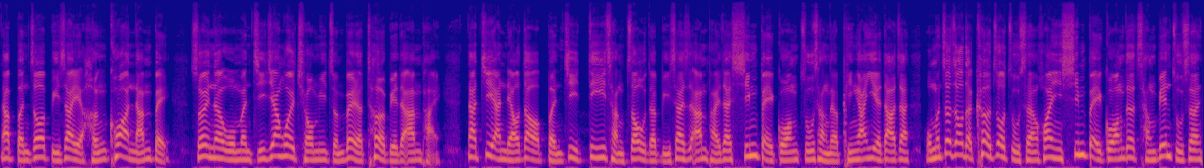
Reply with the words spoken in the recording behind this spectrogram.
那本周的比赛也横跨南北，所以呢，我们即将为球迷准备了特别的安排。那既然聊到本季第一场周五的比赛是安排在新北国王主场的平安夜大战，我们这周的客座主持人欢迎新北国王的场边主持人，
